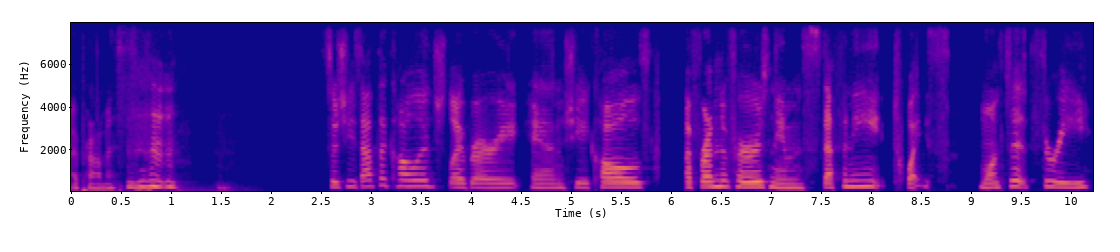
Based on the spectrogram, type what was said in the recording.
I promise. so she's at the college library and she calls a friend of hers named Stephanie twice once at 3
